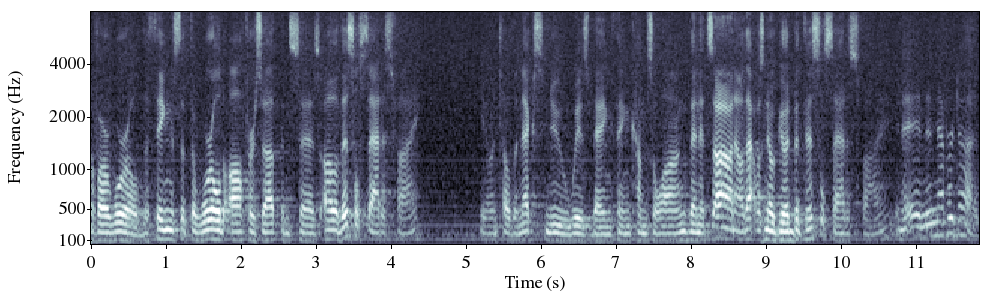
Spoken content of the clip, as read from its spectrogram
of our world, the things that the world offers up and says, oh, this will satisfy, you know, until the next new whiz bang thing comes along. Then it's, oh, no, that was no good, but this will satisfy. And it, and it never does,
